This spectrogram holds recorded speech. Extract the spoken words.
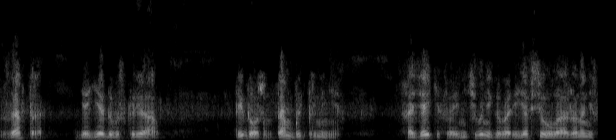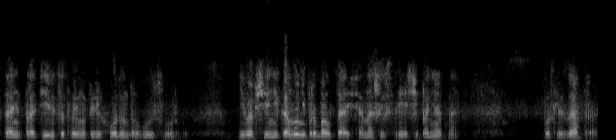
Завтра я еду в Искариал. Ты должен там быть при мне. Хозяйке своей ничего не говори, я все улажу, она не станет противиться твоему переходу на другую службу. И вообще никому не проболтайся о нашей встрече, понятно? Послезавтра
